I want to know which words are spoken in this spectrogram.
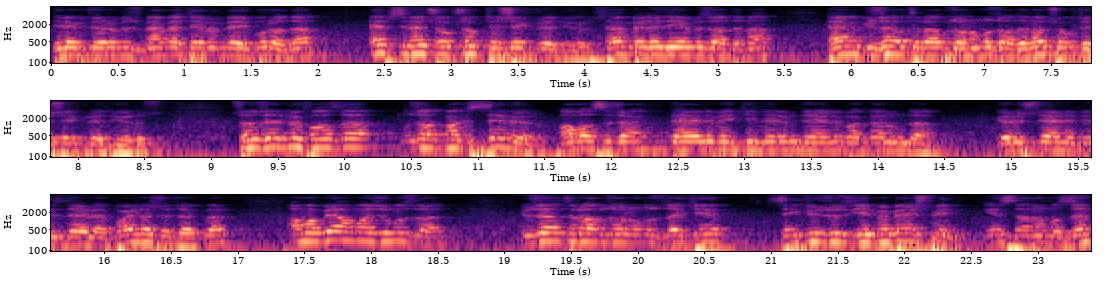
direktörümüz Mehmet Emin Bey burada hepsine çok çok teşekkür ediyoruz. Hem belediyemiz adına hem güzel Trabzon'umuz adına çok teşekkür ediyoruz. Sözlerimi fazla uzatmak istemiyorum. Hava sıcak, değerli vekillerim, değerli bakanım da görüşlerini bizlerle paylaşacaklar. Ama bir amacımız var. Güzel Trabzon'umuzdaki 825 bin insanımızın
